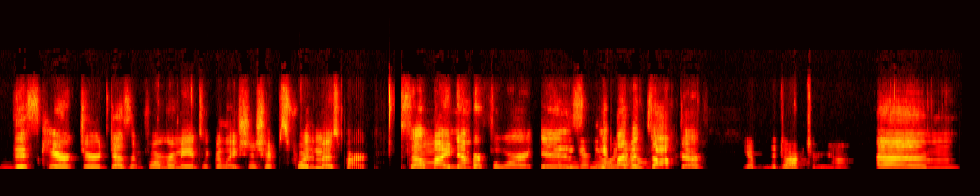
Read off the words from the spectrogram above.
this character doesn't form romantic relationships for the most part. So my number four is I the eleventh. Doctor. Yep, the doctor. Yeah. Um,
